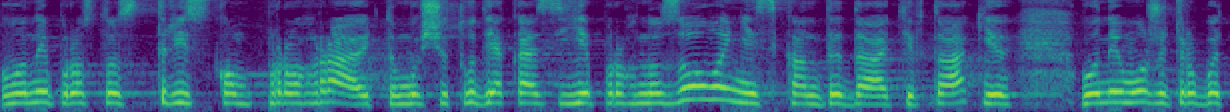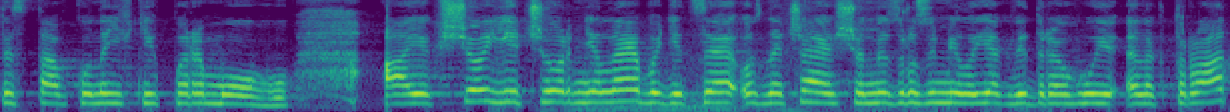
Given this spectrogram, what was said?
вони просто з тріском програють, тому що тут якась є прогнозованість кандидатів, так і вони можуть робити ставку на їхню перемогу. А якщо є чорні лебеді, це означає, що незрозуміло, як відреагує електорат,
